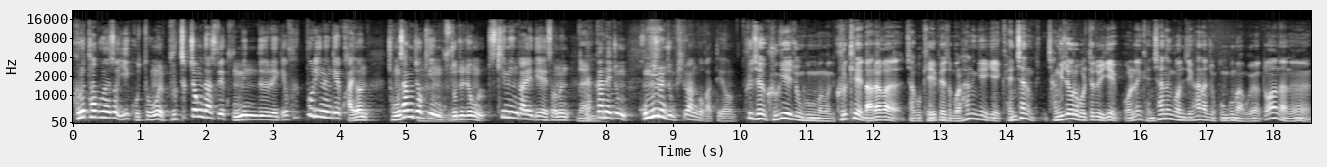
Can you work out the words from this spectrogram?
그렇다고 해서 이 고통을 불특정 다수의 국민들에게 흙 뿌리는 게 과연 정상적인 구조조정 스킴인가에 대해서는 네. 약간의 좀 고민은 좀 필요한 것 같아요. 그 제가 그게 좀 궁금한 건데 그렇게 나라가 자꾸 개입해서 뭘 하는 게 이게 괜찮은 장기적으로 볼 때도 이게 원래 괜찮은 건지 하나 좀 궁금하고요. 또 하나는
